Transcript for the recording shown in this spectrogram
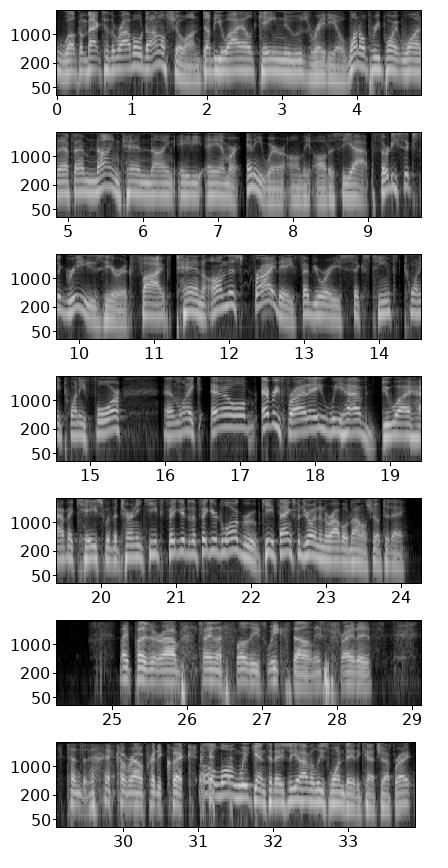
Welcome back to the Rob O'Donnell Show on WILK News Radio, 103.1 FM, 910, 980 AM, or anywhere on the Audacy app. 36 degrees here at 510 on this Friday, February 16th, 2024. And like every Friday, we have Do I Have a Case with attorney Keith Figured to the Figured Law Group. Keith, thanks for joining the Rob O'Donnell Show today. My pleasure, Rob. Trying to slow these weeks down. These Fridays tend to come around pretty quick. well, a long weekend today, so you have at least one day to catch up, right?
